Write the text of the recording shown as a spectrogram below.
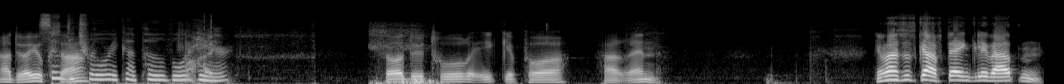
Ja, du har Så juksa. du tror ikke på vår Herre? Så du tror ikke på Herren? Hvem var det som skapte egentlig verden?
